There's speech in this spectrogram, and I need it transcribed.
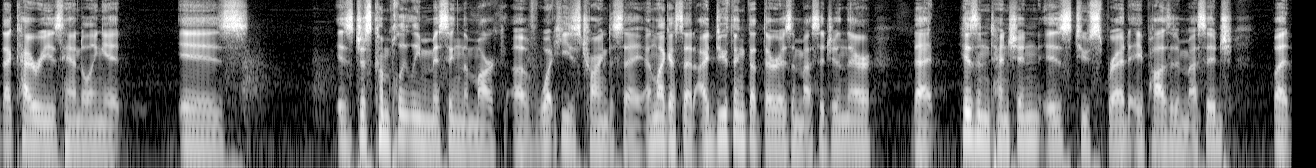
that Kyrie is handling it is is just completely missing the mark of what he's trying to say. And like I said, I do think that there is a message in there that his intention is to spread a positive message, but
